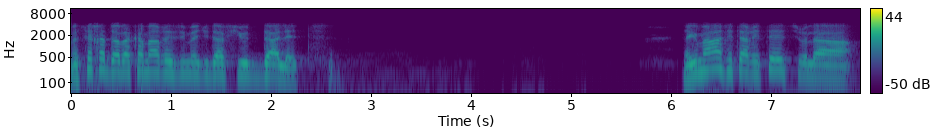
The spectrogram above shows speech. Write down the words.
Masechet Dabakama, résumé du Daf Dalet. La Gemara s'est arrêtée sur la,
